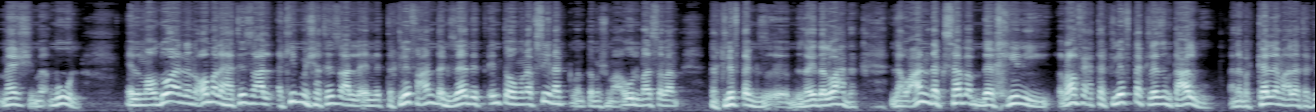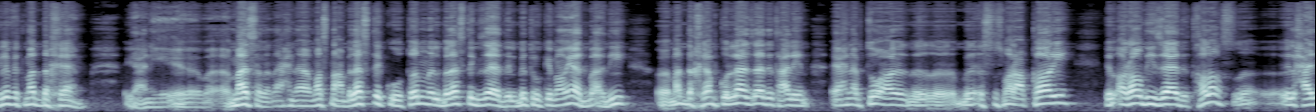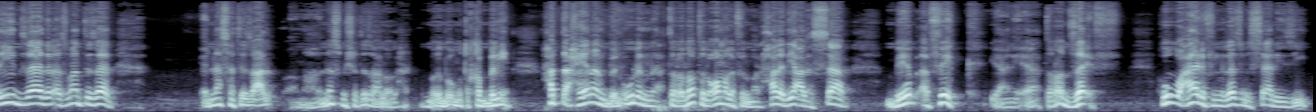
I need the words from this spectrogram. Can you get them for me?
ماشي مقبول. الموضوع إن العملاء هتزعل أكيد مش هتزعل لأن التكلفة عندك زادت أنت ومنافسينك. ما أنت مش معقول مثلا تكلفتك زايدة لوحدك. لو عندك سبب داخلي رافع تكلفتك لازم تعالجه. أنا بتكلم على تكلفة مادة خام. يعني مثلا إحنا مصنع بلاستيك وطن البلاستيك زاد البتروكيماويات بقى دي مادة خام كلها زادت علينا إحنا بتوع استثمار عقاري الأراضي زادت خلاص الحديد زاد الأسمنت زاد. الناس هتزعل. ما الناس مش هتزعل ولا حاجة. بيبقوا متقبلين. حتى أحيانا بنقول إن اعتراضات العملاء في المرحلة دي على السعر بيبقى فيك يعني اعتراض زائف هو عارف إن لازم السعر يزيد.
